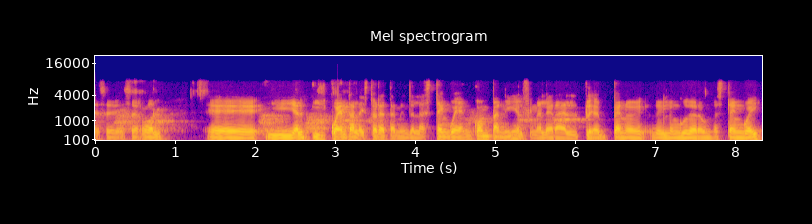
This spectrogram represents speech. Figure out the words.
ese, rol y, cuenta la historia también de la Steinway and Company. Al final era el, piano de Glenn era un Steinway,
